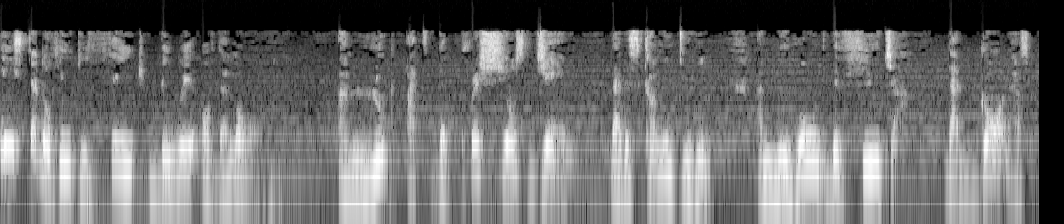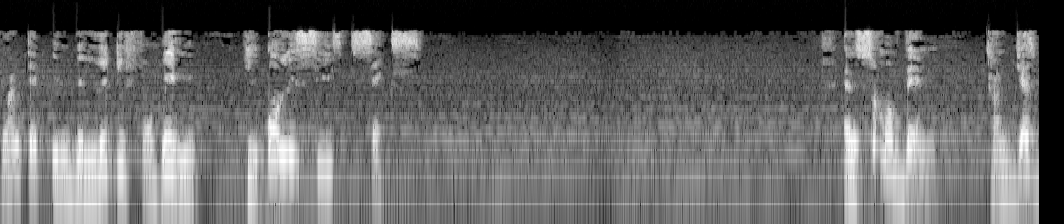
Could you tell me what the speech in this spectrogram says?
instead of him to think the way of the Lord and look at the precious gem that is coming to him and behold the future that God has planted in the lady for him, he only sees sex. And some of them can just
